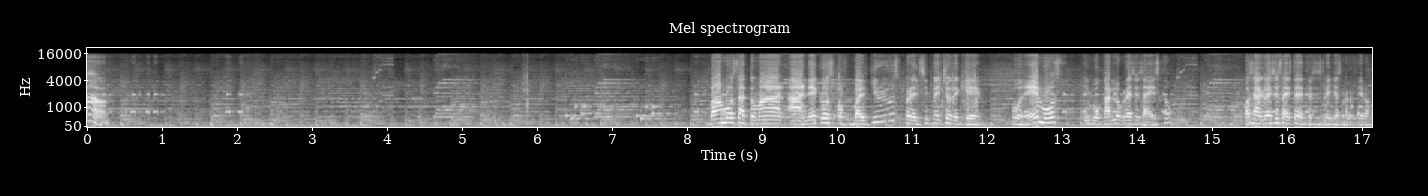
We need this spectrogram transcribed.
Ah. Vamos a tomar a Necros of Valkyrius por el simple hecho de que podemos invocarlo gracias a esto. O sea, gracias a este de tres estrellas me refiero.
